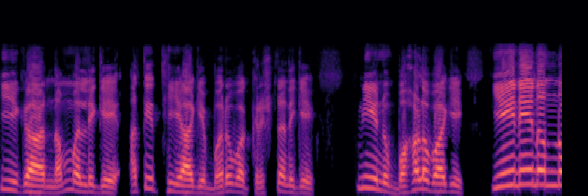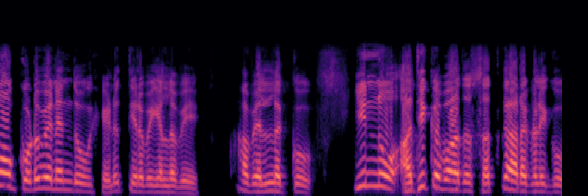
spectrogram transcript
ಈಗ ನಮ್ಮಲ್ಲಿಗೆ ಅತಿಥಿಯಾಗಿ ಬರುವ ಕೃಷ್ಣನಿಗೆ ನೀನು ಬಹಳವಾಗಿ ಏನೇನನ್ನೋ ಕೊಡುವೆನೆಂದು ಹೇಳುತ್ತಿರುವೆಯಲ್ಲವೇ? ಅವೆಲ್ಲಕ್ಕೂ ಇನ್ನೂ ಅಧಿಕವಾದ ಸತ್ಕಾರಗಳಿಗೂ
